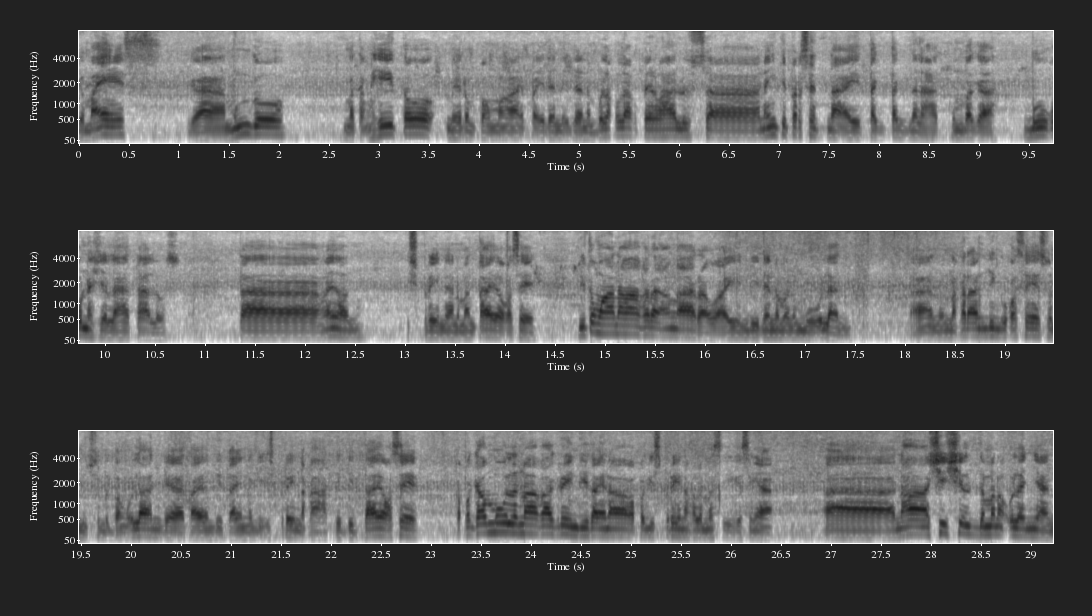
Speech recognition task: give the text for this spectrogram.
gamaes, gamunggo, matanghito, meron pang mga ipailan-ilan na bulaklak pero halos sa 90% na ay tagtag na lahat. Kumbaga, buko na siya lahat halos. Ta ngayon, spray na naman tayo kasi dito mga nakakaraang araw ay hindi na naman umuulan. Ah, nung nakaraang linggo kasi sunod-sunod ang ulan kaya tayo hindi tayo nag-spray, nakakatipid tayo. Kasi kapag ka umuulan mga kagre hindi tayo nakakapag-spray ng kalamansi. Kasi nga ah na-shield naman ang ulan yan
